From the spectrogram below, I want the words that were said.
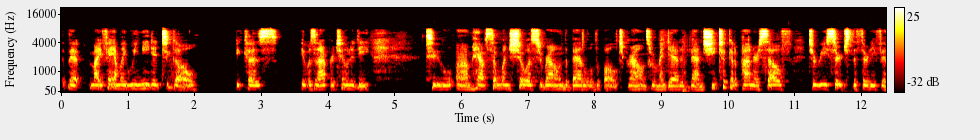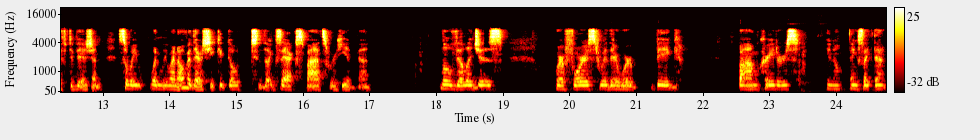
that my family we needed to go because it was an opportunity to um, have someone show us around the Battle of the Bulge grounds where my dad had been. She took it upon herself to research the 35th Division. So we, when we went over there, she could go to the exact spots where he had been. Little villages or a forest where there were big bomb craters, you know, things like that.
